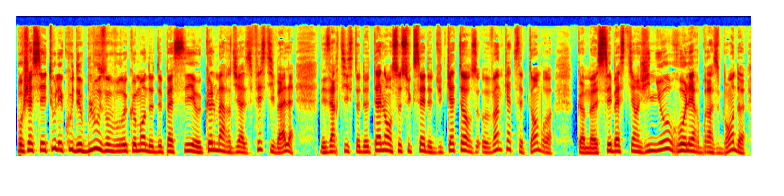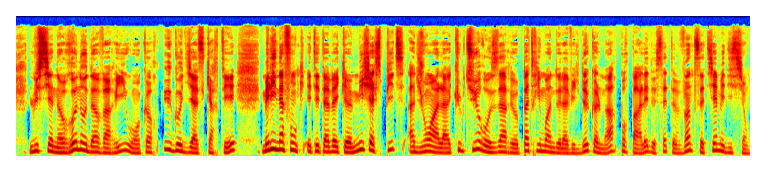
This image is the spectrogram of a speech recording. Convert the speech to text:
Pour chasser tous les coups de blues, on vous recommande de passer au Colmar Jazz Festival. Des artistes de talent se succèdent du 14 au 24 septembre, comme Sébastien Gignot, Roller Brass Band, Lucienne Renaud d'Invary ou encore Hugo Diaz-Carté. Mélina Fonck était avec Michel Spitz, adjoint à la culture, aux arts et au patrimoine de la ville de Colmar, pour parler de cette 27e édition.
